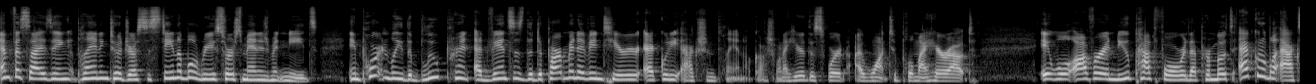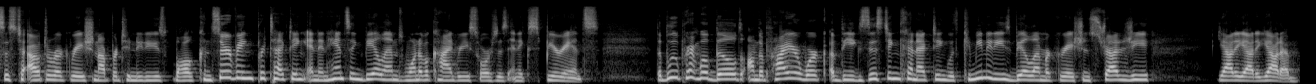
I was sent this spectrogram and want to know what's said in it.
Emphasizing planning to address sustainable resource management needs. Importantly, the blueprint advances the Department of Interior Equity Action Plan. Oh gosh, when I hear this word, I want to pull my hair out. It will offer a new path forward that promotes equitable access to outdoor recreation opportunities while conserving, protecting, and enhancing BLM's one of a kind resources and experience. The blueprint will build on the prior work of the existing Connecting with Communities BLM recreation strategy, yada, yada, yada.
